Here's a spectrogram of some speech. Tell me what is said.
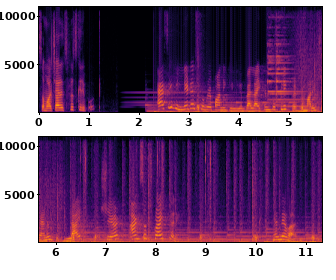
समाचार एक्सप्रेस की रिपोर्ट। ऐसे ही लेटेस्ट खबरें पाने के लिए बेल आइकन को क्लिक कर हमारे चैनल को लाइक, शेयर एंड सब्सक्राइब करें। धन्यवाद।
